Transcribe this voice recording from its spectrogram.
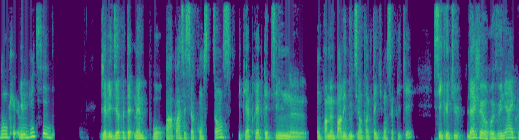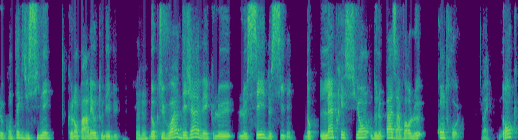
Donc le but c'est J'allais dire peut-être même pour par rapport à ces circonstances, et puis après peut-être Céline, euh, on pourra même parler d'outils en tant que tel qui vont s'appliquer. C'est que tu, là je vais revenir avec le contexte du ciné que l'on parlait au tout début. Mm-hmm. Donc tu vois déjà avec le le C de ciné, donc l'impression de ne pas avoir le contrôle. Ouais. Donc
